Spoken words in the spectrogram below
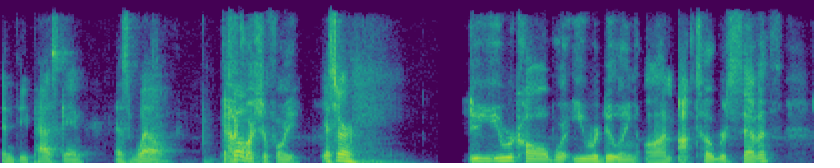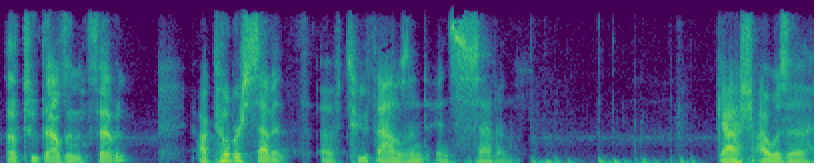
in the pass game as well. Got So- a question for you. Yes, sir. Do you recall what you were doing on October seventh of two thousand and seven? October 7th of 2007. Gosh, I was a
